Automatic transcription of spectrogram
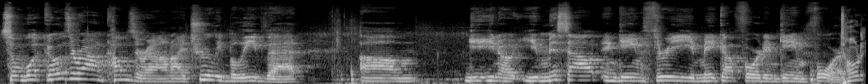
So what goes around comes around. I truly believe that. Um, you, you know, you miss out in game three, you make up for it in game four. Tony,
